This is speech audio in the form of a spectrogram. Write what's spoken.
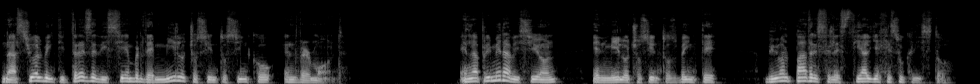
nació el 23 de diciembre de 1805 en Vermont. En la primera visión, en 1820, vio al Padre Celestial y a Jesucristo.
